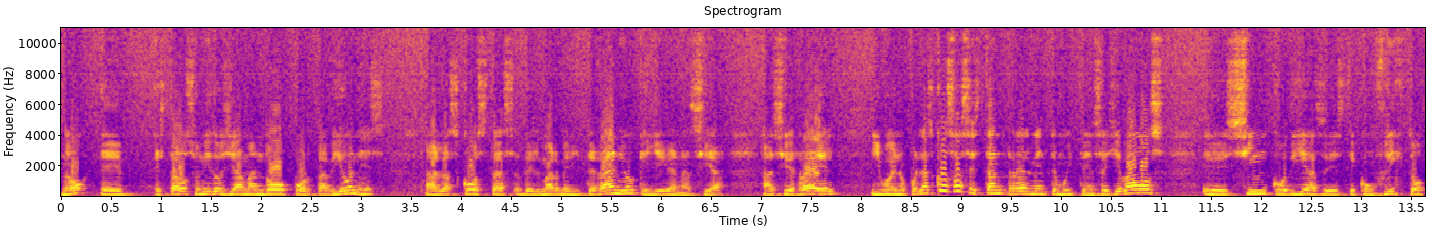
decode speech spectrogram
¿No? Eh, Estados Unidos ya mandó portaaviones a las costas del mar Mediterráneo que llegan hacia, hacia Israel y bueno, pues las cosas están realmente muy tensas. Llevamos eh, cinco días de este conflicto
